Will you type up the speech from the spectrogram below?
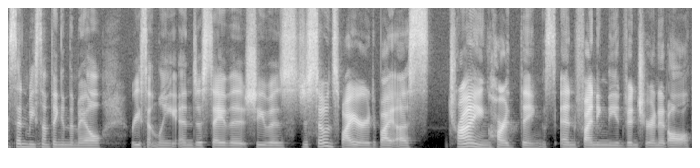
send me something in the mail recently and just say that she was just so inspired by us trying hard things and finding the adventure in it all.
